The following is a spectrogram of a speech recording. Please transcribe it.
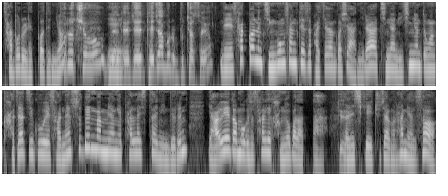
자보를 냈거든요. 그렇죠. 예. 네, 대, 대자보를 붙였어요. 네, 사건은 진공 상태에서 발생한 것이 아니라 지난 20년 동안 가자 지구에 사는 수백만 명의 팔레스타인인들은 야외 감옥에서 살게 강요받았다라는 예. 식의 주장을 하면서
